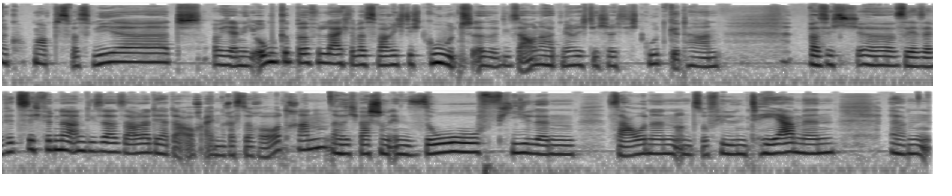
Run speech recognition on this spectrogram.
mal gucken, ob das was wird, ob ich ja nicht umkippe vielleicht, aber es war richtig gut. Also die Sauna hat mir richtig, richtig gut getan. Was ich äh, sehr, sehr witzig finde an dieser Sauna, die hat da auch ein Restaurant dran. Also ich war schon in so vielen Saunen und so vielen Thermen. Ähm,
